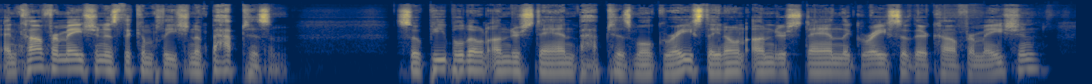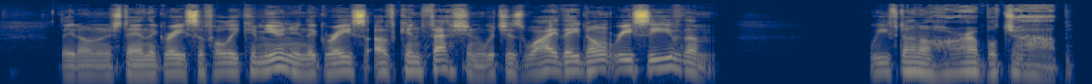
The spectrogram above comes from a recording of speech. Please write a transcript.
And confirmation is the completion of baptism. So people don't understand baptismal grace. They don't understand the grace of their confirmation. They don't understand the grace of Holy Communion, the grace of confession, which is why they don't receive them. We've done a horrible job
